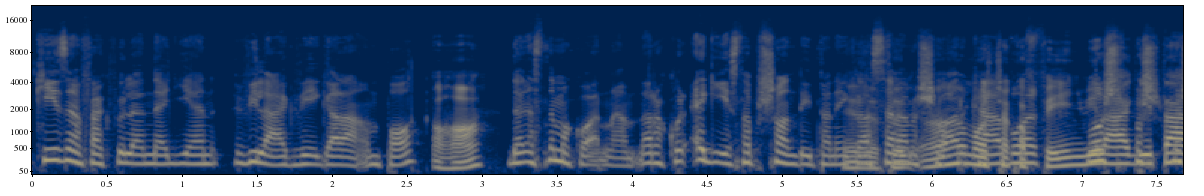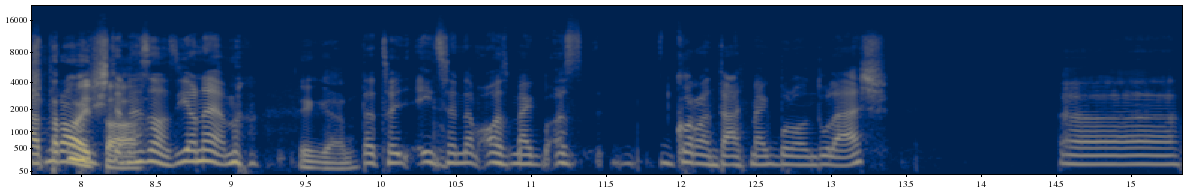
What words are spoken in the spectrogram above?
kézenfekvő lenne egy ilyen világvége lámpa, Aha. de ezt nem akarnám, mert akkor egész nap sandítanék Nézd, a szemem hogy, sarkából. Most csak a fény világít most, most, most, rajta? Isten, ez az? Ja, nem. Igen. Tehát, hogy én szerintem az, meg, az garantált megbolondulás. Uh,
